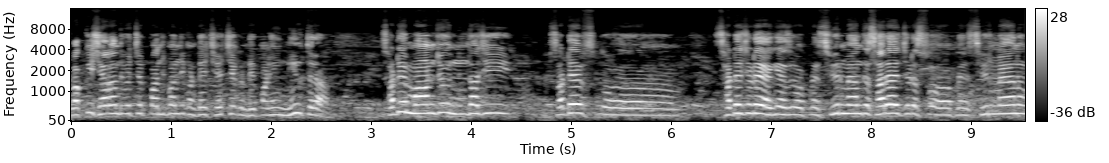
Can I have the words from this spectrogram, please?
ਬਾਕੀ ਸ਼ਹਿਰਾਂ ਦੇ ਵਿੱਚ 5-5 ਘੰਟੇ 6-6 ਘੰਟੇ ਪਾਣੀ ਨਹੀਂ ਉਤਰਿਆ। ਸਾਡੇ ਮਾਨਯੋਗ ਨਿੰਦਾ ਜੀ, ਸਾਡੇ ਸਾਡੇ ਜਿਹੜੇ ਹੈਗੇ ਆਪਣੇ ਸਿਵਰਮੈਨ ਦੇ ਸਾਰੇ ਜਿਹੜੇ ਸ- ਆਪਣੇ ਸਿਵਰਮੈਨ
